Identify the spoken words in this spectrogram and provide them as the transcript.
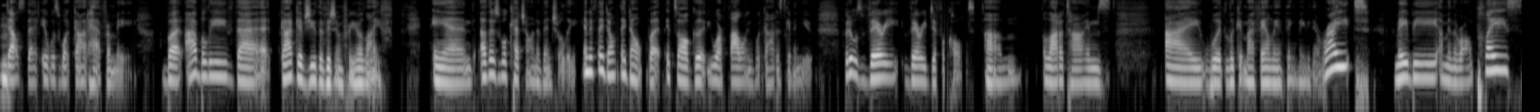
mm. doubts that it was what God had for me. But I believe that God gives you the vision for your life and others will catch on eventually. And if they don't, they don't, but it's all good. You are following what God has given you. But it was very, very difficult. Um, a lot of times I would look at my family and think maybe they're right maybe I'm in the wrong place.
